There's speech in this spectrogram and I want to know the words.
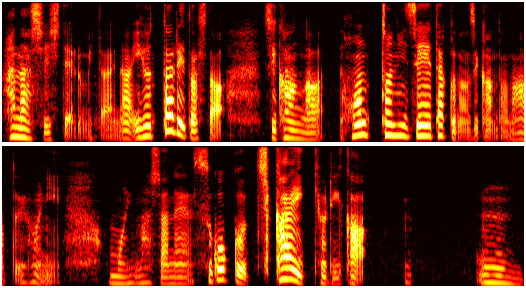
話してるみたいなゆったりとした時間が本当に贅沢な時間だなというふうに思いましたね。すごく近い距離がうん。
